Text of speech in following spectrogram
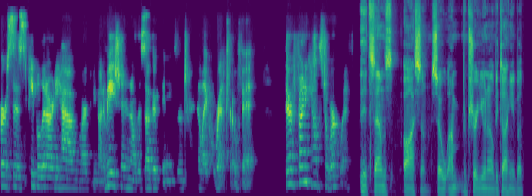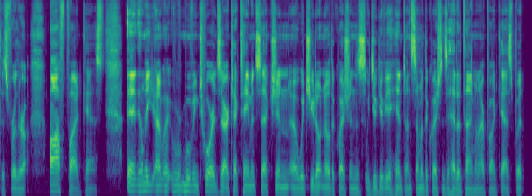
versus people that already have marketing automation and all this other things and trying to like retrofit they're fun accounts to work with. It sounds awesome. So I'm, I'm, sure you and I will be talking about this further off podcast. And let me, uh, we're moving towards our techtainment section, uh, which you don't know the questions. We do give you a hint on some of the questions ahead of time on our podcast. But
